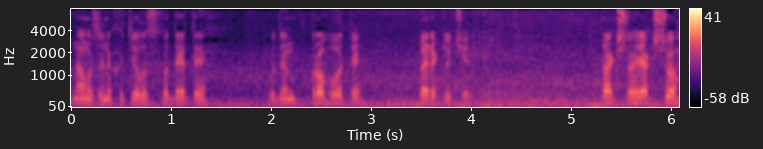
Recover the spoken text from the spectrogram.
нам вже не хотілося ходити. Будемо пробувати переключити. Так що, якщо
